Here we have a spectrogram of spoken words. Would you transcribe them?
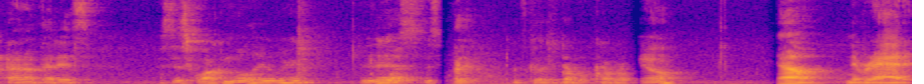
I don't know what that is. Is this guacamole over here? It is. This- Let's go double cover. you know. No, never had it.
